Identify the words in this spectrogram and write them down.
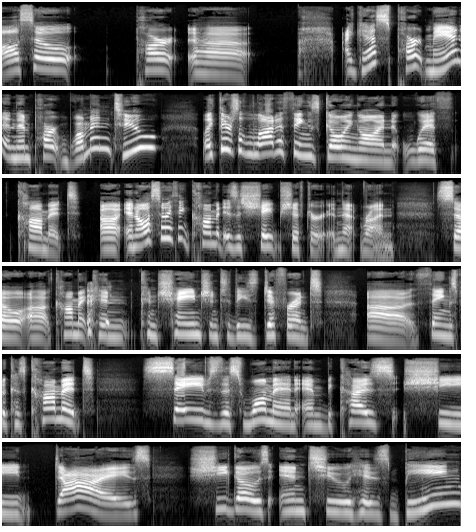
also part uh I guess part man and then part woman too. Like there's a lot of things going on with Comet. Uh, and also, I think Comet is a shapeshifter in that run, so uh, Comet can can change into these different uh, things because Comet saves this woman, and because she dies, she goes into his being,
